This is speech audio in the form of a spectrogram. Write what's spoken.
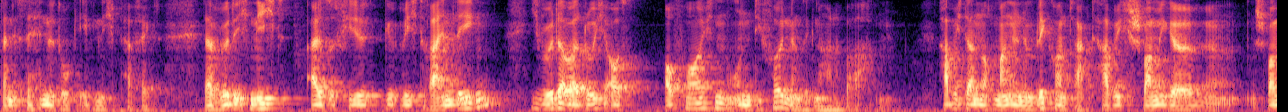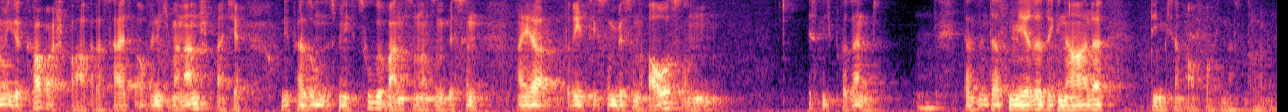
dann ist der Händedruck eben nicht perfekt. Da würde ich nicht allzu viel Gewicht reinlegen. Ich würde aber durchaus aufhorchen und die folgenden Signale beachten. Habe ich dann noch mangelnden Blickkontakt? Habe ich schwammige, äh, schwammige Körpersprache? Das heißt, auch wenn ich jemanden anspreche und die Person ist mir nicht zugewandt, sondern so ein bisschen, naja, dreht sich so ein bisschen raus und ist nicht präsent. Dann sind das mehrere Signale, die mich dann aufhorchen lassen sollten.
